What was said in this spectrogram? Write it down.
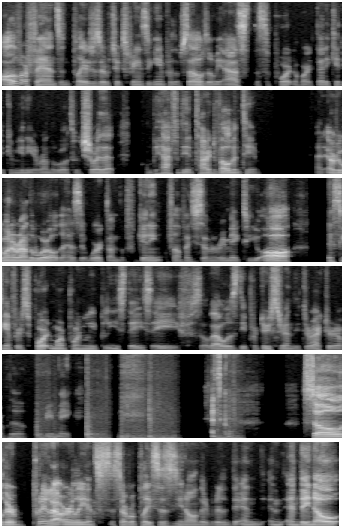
All of our fans and players deserve to experience the game for themselves, and we ask the support of our dedicated community around the world to ensure that, on behalf of the entire development team and everyone around the world that has worked on getting Final Fantasy VII Remake to you all, thanks again for your support, and more importantly, please stay safe. So that was the producer and the director of the remake. That's cool. So they're putting it out early in s- several places, you know, and they're really, and and and they know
